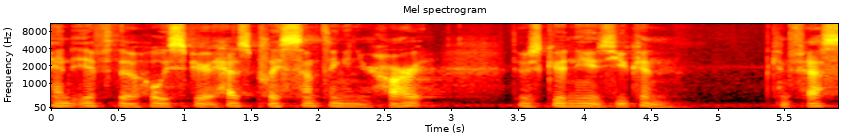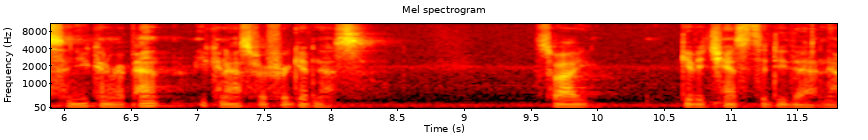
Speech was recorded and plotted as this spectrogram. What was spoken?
And if the Holy Spirit has placed something in your heart, there's good news. You can confess and you can repent. You can ask for forgiveness. So I give you a chance to do that now.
